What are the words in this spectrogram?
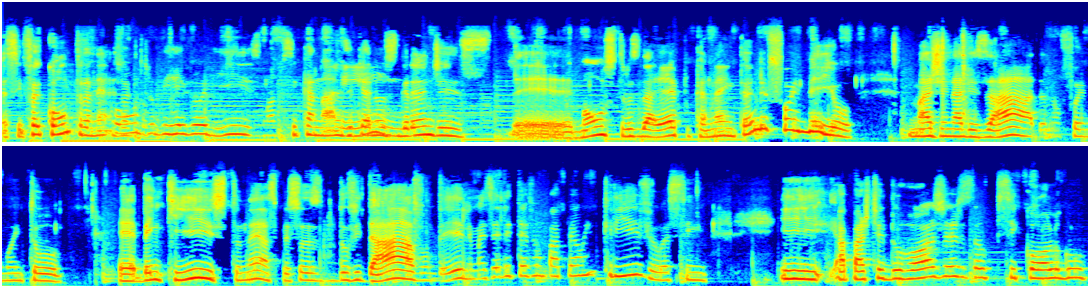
assim, foi contra, né? Contra o behaviorismo, a psicanálise, Sim. que eram os grandes é, monstros da época, né? Então ele foi meio marginalizado, não foi muito é, bem quisto, né? As pessoas duvidavam dele, mas ele teve um papel incrível, assim. E a partir do Rogers, o psicólogo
